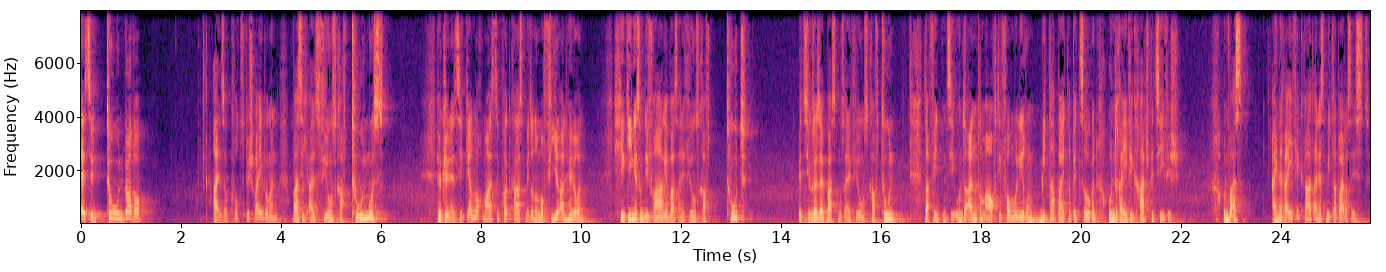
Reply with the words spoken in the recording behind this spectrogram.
Es sind Tunwörter. Also Kurzbeschreibungen, was ich als Führungskraft tun muss. Hier können Sie gern nochmals den Podcast mit der Nummer 4 anhören. Hier ging es um die Frage, was eine Führungskraft tut beziehungsweise was muss eine Führungskraft tun? Da finden Sie unter anderem auch die Formulierung mitarbeiterbezogen und Reifegrad spezifisch. Und was ein Reifegrad eines Mitarbeiters ist,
